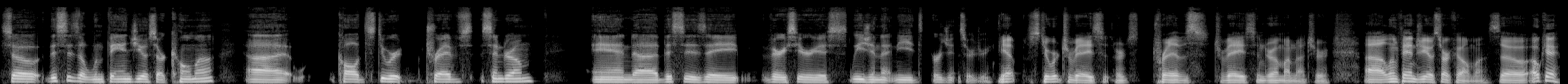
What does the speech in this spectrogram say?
So this is a lymphangiosarcoma uh, called Stewart-Treves syndrome. And uh, this is a very serious lesion that needs urgent surgery. Yep, Stewart Treves or Treves Treves syndrome. I'm not sure. Uh, lymphangiosarcoma. So okay,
